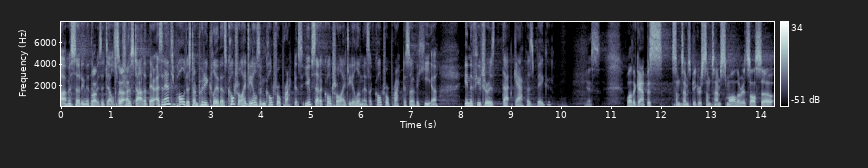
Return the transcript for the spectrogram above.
I'm asserting that there well, is a delta. So I should have started there. As an anthropologist, I'm pretty clear there's cultural ideals and cultural practice. You've set a cultural ideal and there's a cultural practice over here. In the future, is that gap as big? Yes. Well, the gap is sometimes bigger, sometimes smaller. It's also,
